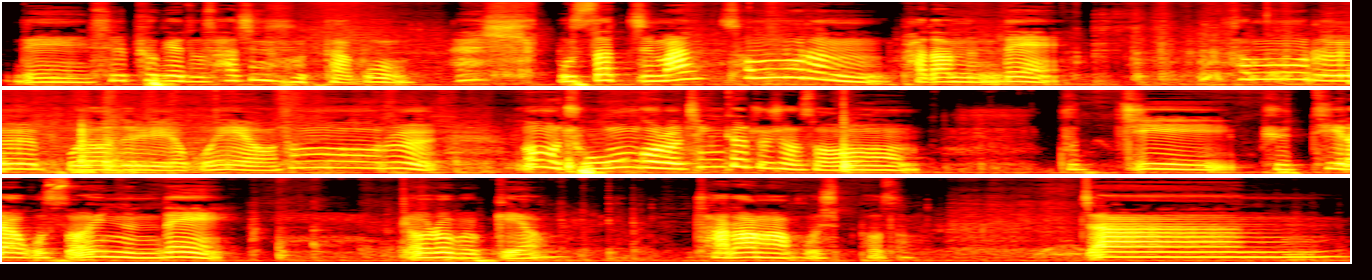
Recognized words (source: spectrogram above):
네 슬프게도 사지는 못하고 못 샀지만 선물은 받았는데 선물을 보여드리려고 해요. 선물을 너무 좋은 거를 챙겨주셔서 구찌 뷰티라고 써있는데 열어볼게요. 자랑하고 싶어서. 짠.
